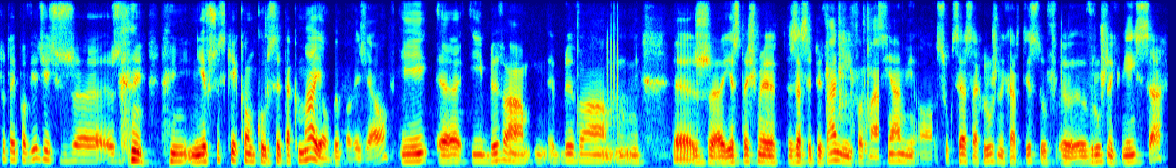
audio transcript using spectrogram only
tutaj powiedzieć, że, że nie wszystkie konkursy tak mają, bym powiedział. I, e, i bywa, bywa, że jesteśmy zasypywani informacjami o sukcesach różnych artystów w różnych miejscach.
